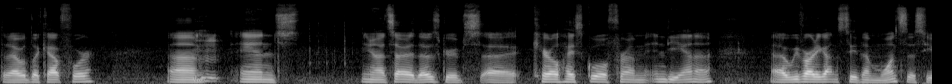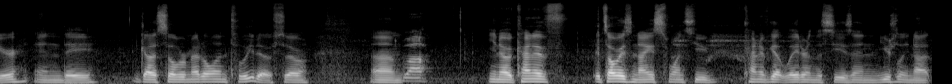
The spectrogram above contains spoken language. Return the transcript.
that I would look out for. Um, Mhm. And you know, outside of those groups, uh, Carroll High School from Indiana, uh, we've already gotten to see them once this year, and they got a silver medal in Toledo. So, um, Wow. you know, kind of, it's always nice once you kind of get later in the season, usually not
